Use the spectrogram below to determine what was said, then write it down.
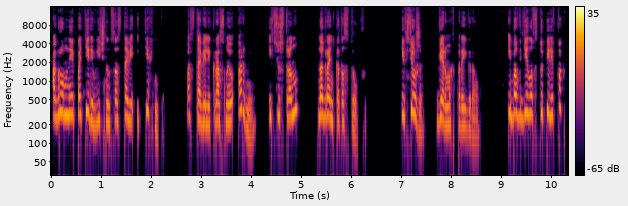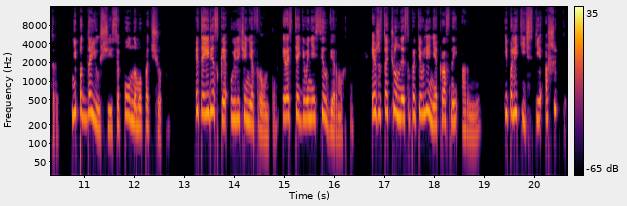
Огромные потери в личном составе и технике поставили Красную армию и всю страну на грань катастрофы. И все же вермахт проиграл, ибо в дело вступили факторы, не поддающиеся полному подсчету. Это и резкое увеличение фронта, и растягивание сил вермахта, и ожесточенное сопротивление Красной Армии, и политические ошибки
